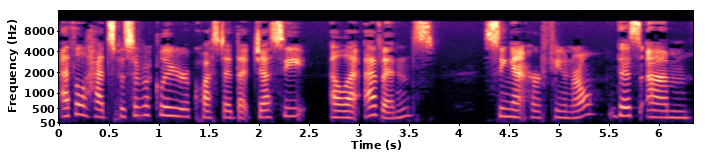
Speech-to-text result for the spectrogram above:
Ethel had specifically requested that Jessie Ella Evans sing at her funeral. This, um,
